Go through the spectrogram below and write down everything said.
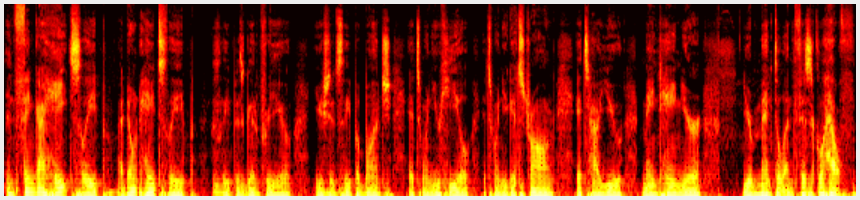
and think I hate sleep, I don't hate sleep. Sleep is good for you. You should sleep a bunch. It's when you heal. It's when you get strong. It's how you maintain your your mental and physical health.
